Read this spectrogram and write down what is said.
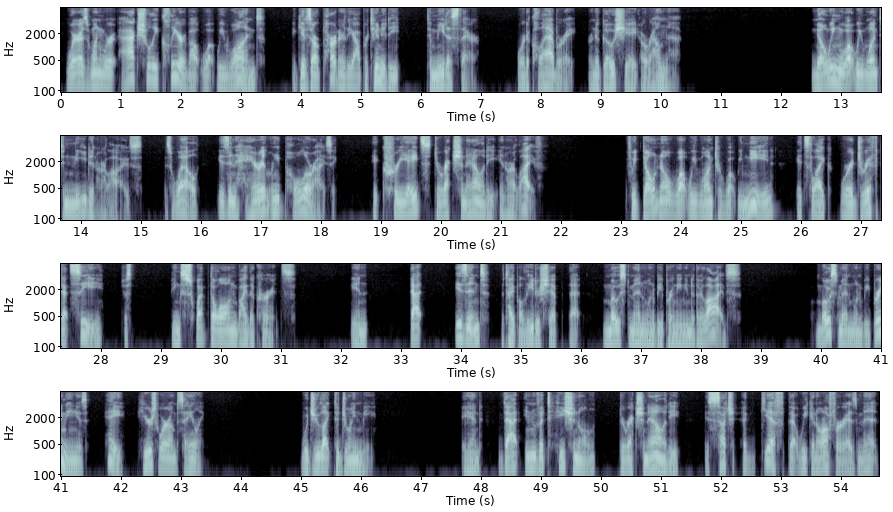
Whereas when we're actually clear about what we want, it gives our partner the opportunity to meet us there or to collaborate or negotiate around that. Knowing what we want to need in our lives as well is inherently polarizing. It creates directionality in our life. If we don't know what we want or what we need, it's like we're adrift at sea, just being swept along by the currents. And that isn't the type of leadership that most men want to be bringing into their lives. What most men want to be bringing is hey, here's where I'm sailing. Would you like to join me? And that invitational directionality is such a gift that we can offer as men.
